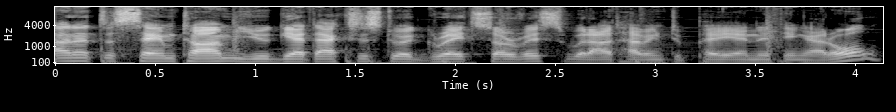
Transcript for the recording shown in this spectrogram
And at the same time, you get access to a great service without having to pay anything at all.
